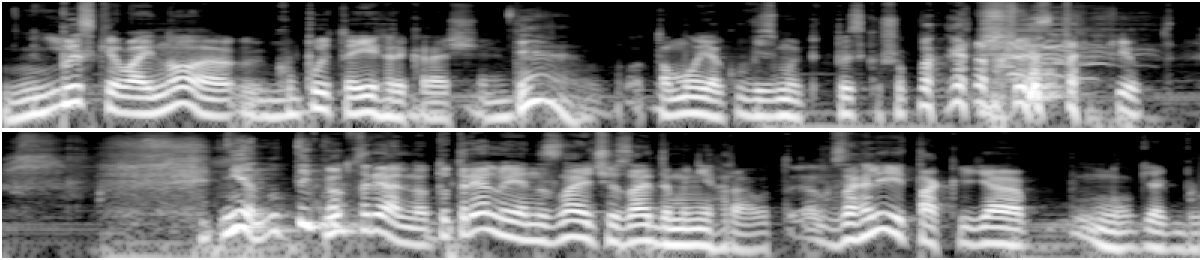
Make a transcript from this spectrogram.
Підписки лайно, купуйте ігри краще. Да. Тому я візьму підписку, щоб пограти Starfield. Ні, ну типу... Ну, Тут реально, тут реально я не знаю, чи зайде мені гра. От, Взагалі, так, я ну, якби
